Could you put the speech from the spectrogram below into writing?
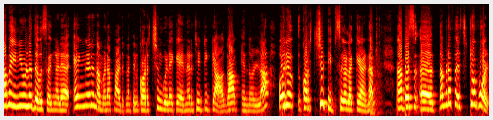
അപ്പൊ ഇനിയുള്ള ദിവസങ്ങൾ എങ്ങനെ നമ്മുടെ പഠനത്തിൽ കുറച്ചും കൂടെ ഒക്കെ എനർജറ്റിക് ആകാം എന്നുള്ള ഒരു കുറച്ച് ടിപ്സുകളൊക്കെയാണ്. അപ്പൊ സ്- നമ്മുടെ ഫസ്റ്റ് ഓഫ് ഓൾ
